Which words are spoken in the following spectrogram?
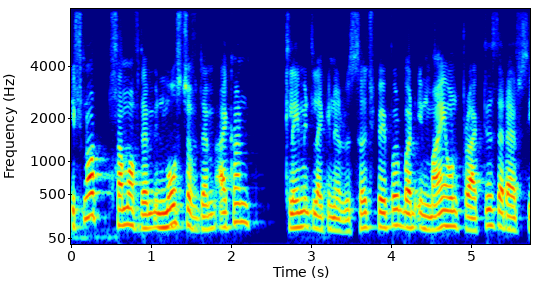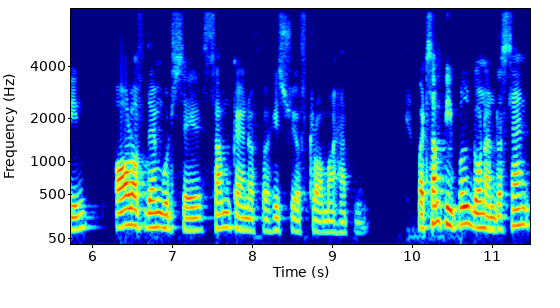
if not some of them, in most of them, I can't claim it like in a research paper, but in my own practice that I've seen, all of them would say some kind of a history of trauma happening. But some people don't understand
